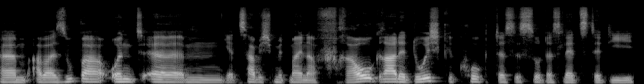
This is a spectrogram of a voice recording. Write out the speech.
Ähm, aber super. Und ähm, jetzt habe ich mit meiner Frau gerade durchgeguckt. Das ist so das letzte, die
